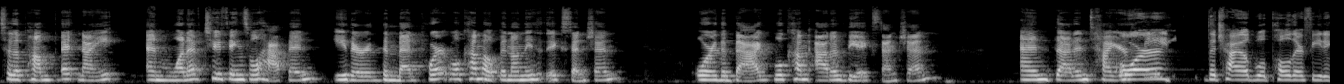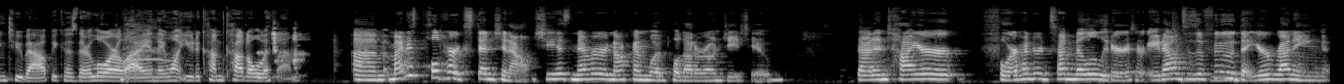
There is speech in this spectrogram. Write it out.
to the pump at night, and one of two things will happen. Either the med port will come open on the extension, or the bag will come out of the extension. And that entire or feed- the child will pull their feeding tube out because they're Lorelei and they want you to come cuddle with them. Um, mine has pulled her extension out. She has never, knock on wood, pulled out her own G tube. That entire 400 some milliliters or eight ounces of food that you're running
